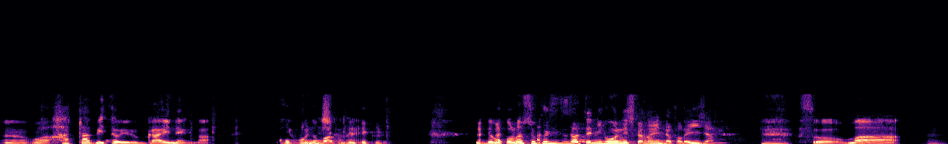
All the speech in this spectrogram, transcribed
うん。うん。まあ、旗日という概念が日国旗のマー。ク出てくる。でもこの祝日だって日本にしかないんだからいいじゃん。そう。まあ、うん、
